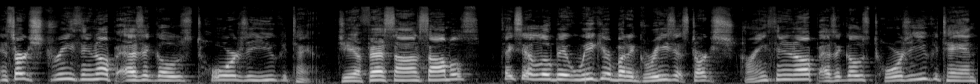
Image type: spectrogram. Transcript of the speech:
and start strengthening up as it goes towards the Yucatan. GFS ensembles takes it a little bit weaker, but agrees it starts strengthening up as it goes towards the Yucatan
